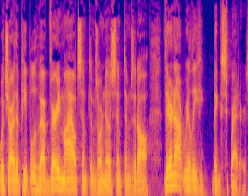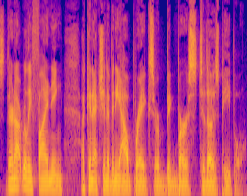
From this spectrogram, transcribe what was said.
which are the people who have very mild symptoms or no symptoms at all, they're not really big spreaders. They're not really finding a connection of any outbreaks or big bursts to those people.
